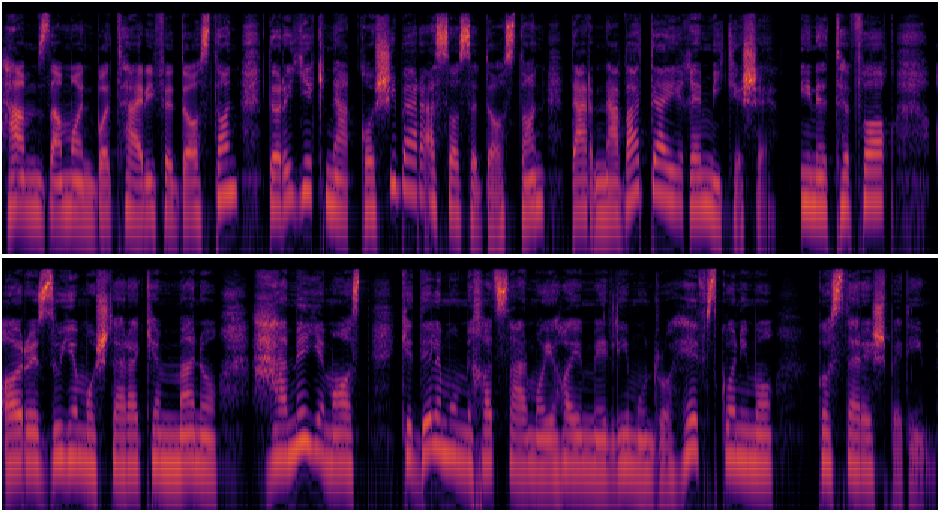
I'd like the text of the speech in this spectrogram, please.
همزمان با تعریف داستان داره یک نقاشی بر اساس داستان در 90 دقیقه می‌کشه. این اتفاق آرزوی مشترک من و همه ماست که دلمون می‌خواد سرمایه های ملیمون رو حفظ کنیم و گسترش بدیم.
